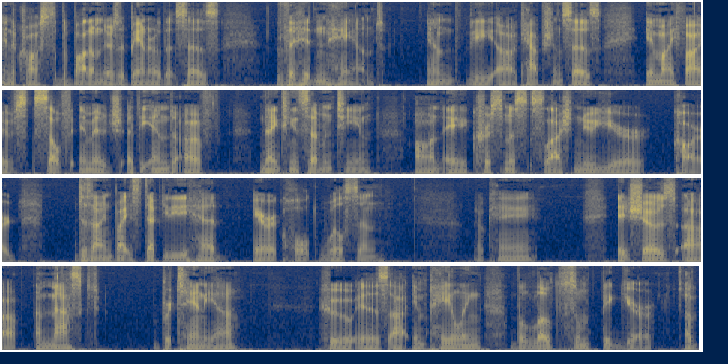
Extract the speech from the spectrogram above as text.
and across the bottom there's a banner that says the hidden hand and the uh, caption says mi5's self-image at the end of 1917 on a christmas slash new year card designed by its deputy head Eric Holt Wilson. Okay, it shows uh, a masked Britannia who is uh, impaling the loathsome figure of,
